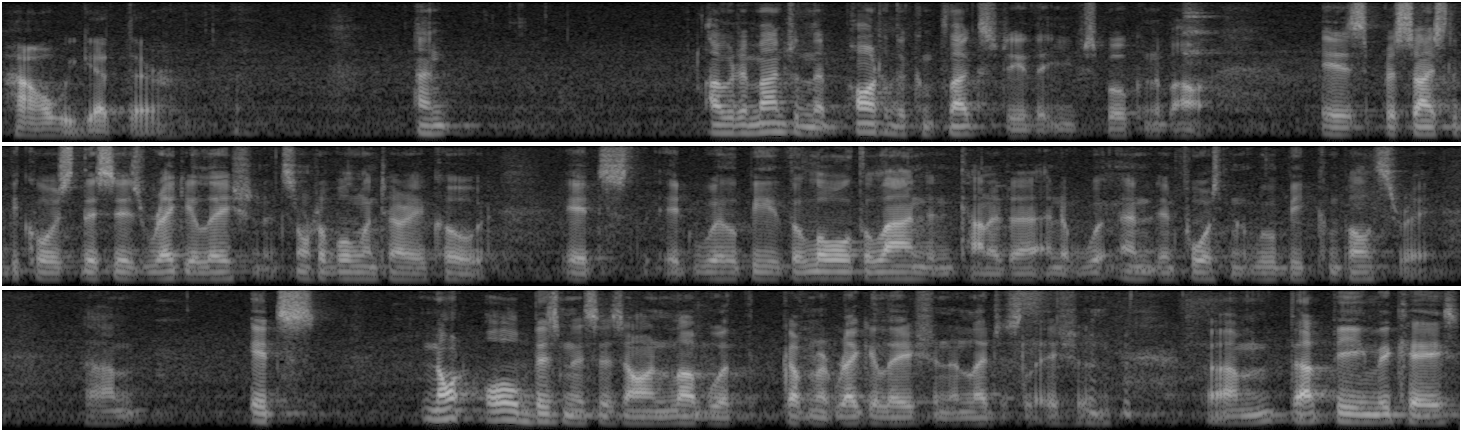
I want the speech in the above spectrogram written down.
how we get there and I would imagine that part of the complexity that you've spoken about is precisely because this is regulation it's not a voluntary code it's, it will be the law of the land in Canada and, and enforcement will be compulsory. Um, it's not all businesses are in love with government regulation and legislation. um, that being the case,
